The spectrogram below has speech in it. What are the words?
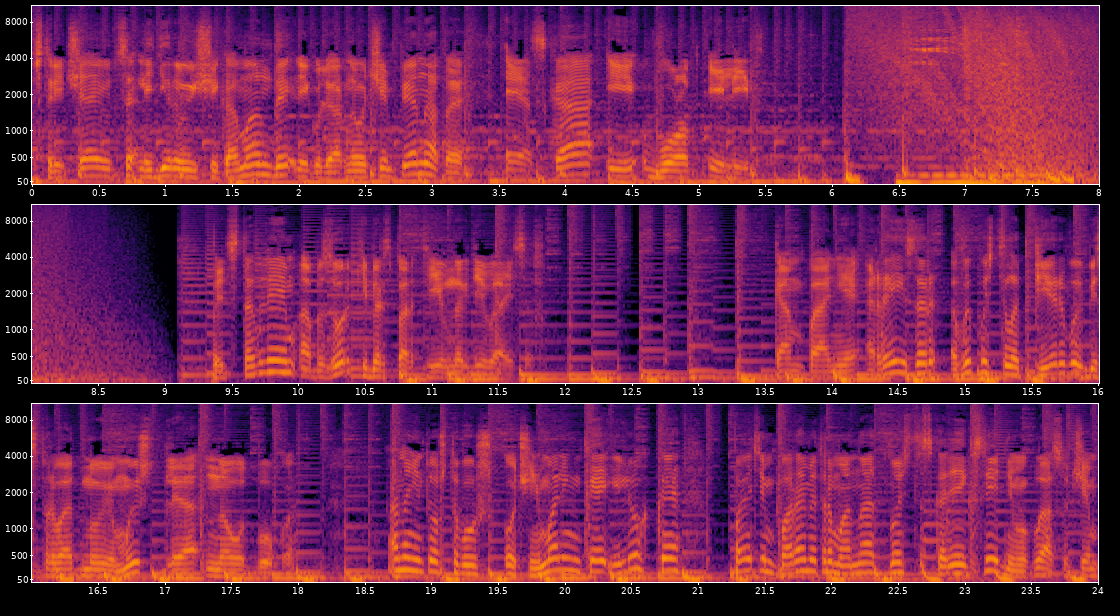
Встречаются лидирующие команды регулярного чемпионата SK и World Elite. Представляем обзор киберспортивных девайсов. Компания Razer выпустила первую беспроводную мышь для ноутбука. Она не то чтобы уж очень маленькая и легкая, по этим параметрам она относится скорее к среднему классу, чем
